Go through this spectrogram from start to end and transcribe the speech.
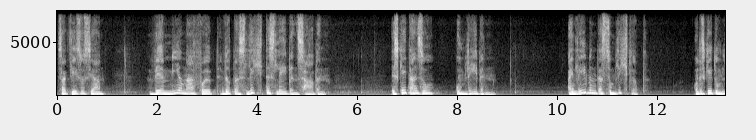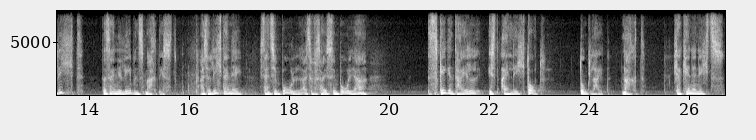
sagt Jesus ja, wer mir nachfolgt, wird das Licht des Lebens haben. Es geht also um Leben. Ein Leben, das zum Licht wird. Und es geht um Licht, das eine Lebensmacht ist. Also Licht eine, ist ein Symbol. Also was heißt Symbol? Ja, das Gegenteil ist eigentlich Tod, Dunkelheit, Nacht. Ich erkenne nichts,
